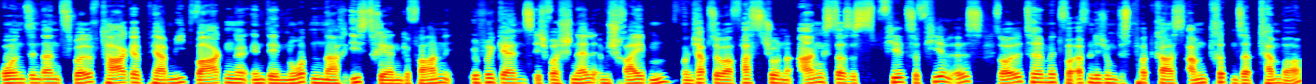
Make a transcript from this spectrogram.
und sind dann zwölf Tage per Mietwagen in den Norden nach Istrien gefahren. Übrigens, ich war schnell im Schreiben und ich habe sogar fast schon Angst, dass es viel zu viel ist. Sollte mit Veröffentlichung des Podcasts am 3. September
